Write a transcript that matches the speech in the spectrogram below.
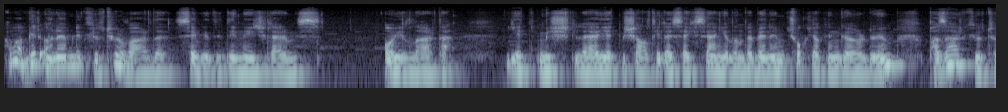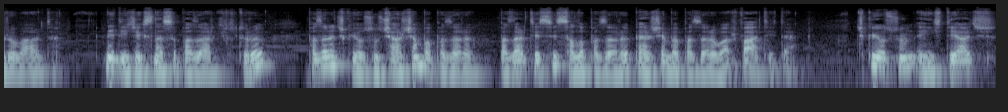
ama bir önemli kültür vardı sevgili dinleyicilerimiz o yıllarda. 70 ile 76 ile 80 yılında benim çok yakın gördüğüm pazar kültürü vardı. Ne diyeceksin nasıl pazar kültürü? Pazara çıkıyorsunuz. Çarşamba pazarı, pazartesi, salı pazarı, perşembe pazarı var Fatih'te. Çıkıyorsun, e, ihtiyaç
